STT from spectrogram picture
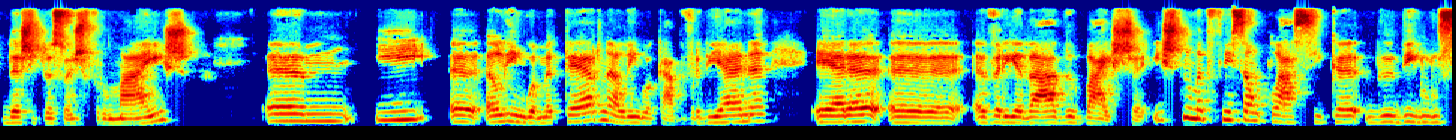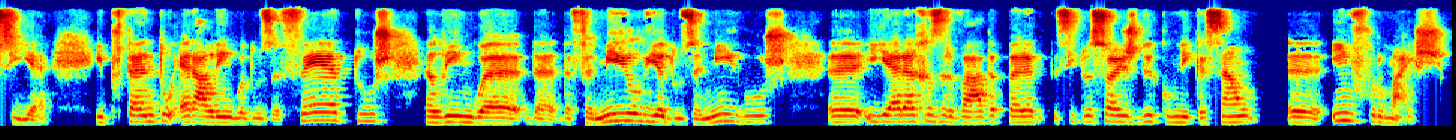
das situações formais um, e a, a, língua materna, a língua cabo-verdiana, era uh, a variedade baixa. Isto numa definição clássica de diglossia. E, portanto, era a língua dos afetos, a língua da, da família, dos amigos, uh, e era reservada para situações de comunicação uh, informais.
